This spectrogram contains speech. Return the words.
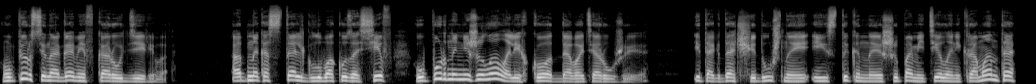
уперся ногами в кору дерева. Однако сталь, глубоко засев, упорно не желала легко отдавать оружие. И тогда тщедушное и истыканное шипами тело некроманта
